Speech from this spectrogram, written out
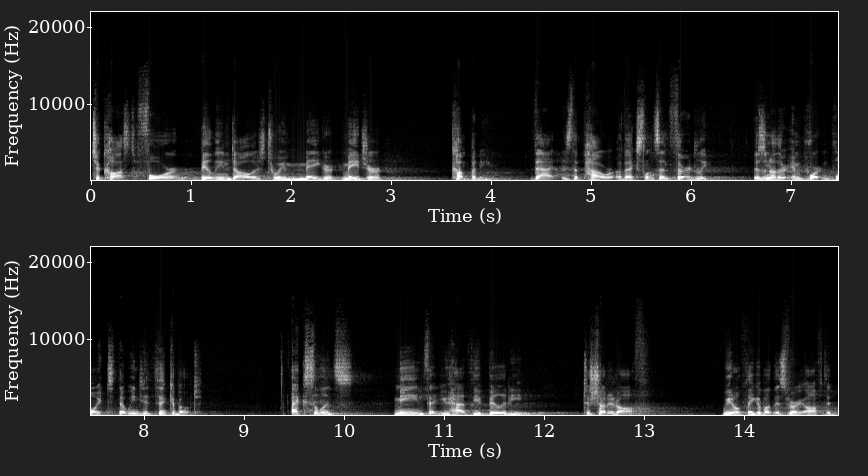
to cost $4 billion to a major, major company. That is the power of excellence. And thirdly, there's another important point that we need to think about. Excellence means that you have the ability to shut it off. We don't think about this very often.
